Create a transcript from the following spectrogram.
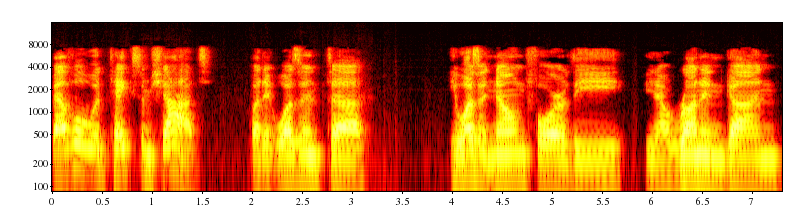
Bevell would take some shots, but it wasn't, uh, he wasn't known for the, you know, run and gun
